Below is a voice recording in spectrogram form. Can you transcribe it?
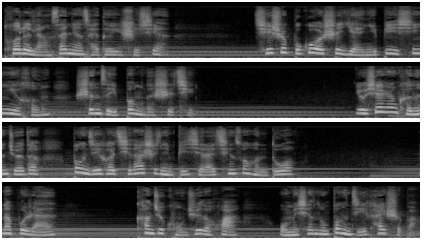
拖了两三年才得以实现，其实不过是眼一闭心一横，身子一蹦的事情。有些人可能觉得蹦极和其他事情比起来轻松很多，那不然，抗拒恐惧的话，我们先从蹦极开始吧。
